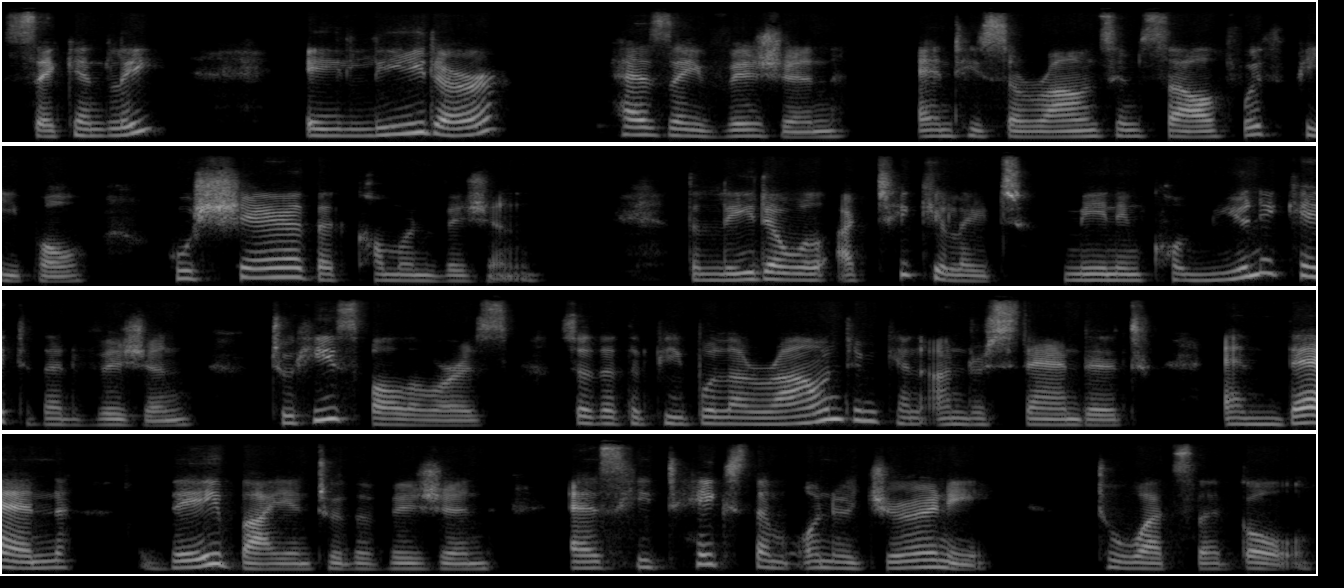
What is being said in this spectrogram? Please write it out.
Secondly, a leader has a vision and he surrounds himself with people who share that common vision. The leader will articulate, meaning communicate that vision to his followers so that the people around him can understand it. And then they buy into the vision as he takes them on a journey towards that goal.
